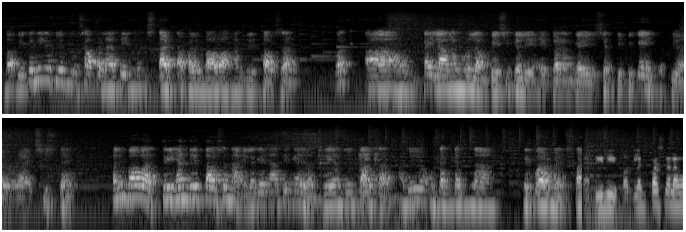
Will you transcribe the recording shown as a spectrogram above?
Babi, kanina pinag-usapan natin yung startup halimbawa 100,000. But ang kailangan mo lang basically ay barangay certificate of your uh, existence. Halimbawa, 300,000 na. Ilagay natin ngayon, 300,000. Ano yung dagdag na requirements? Bili, pag lagpas na ng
